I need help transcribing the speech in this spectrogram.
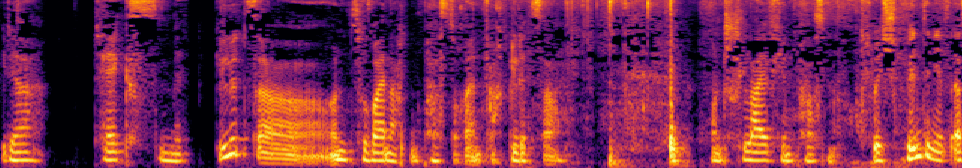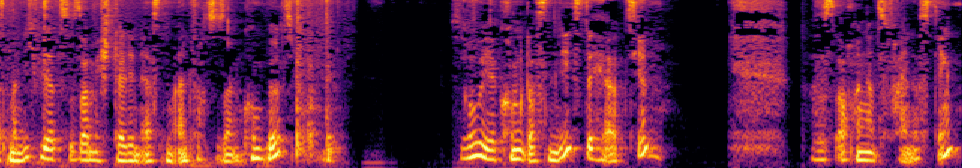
wieder Tags mit Glitzer und zu Weihnachten passt doch einfach Glitzer. Und Schleifchen passen auch. So, ich binde den jetzt erstmal nicht wieder zusammen, ich stelle den erstmal einfach zu seinen Kumpels. So, hier kommt das nächste Herzchen. Das ist auch ein ganz feines Ding.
